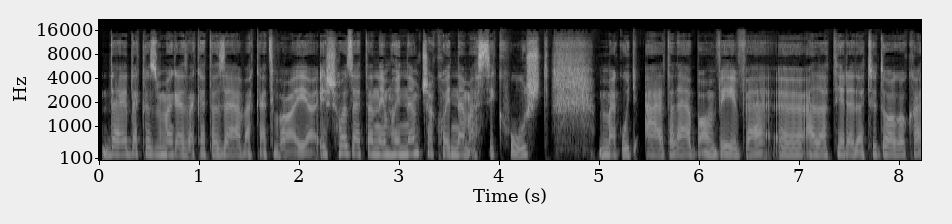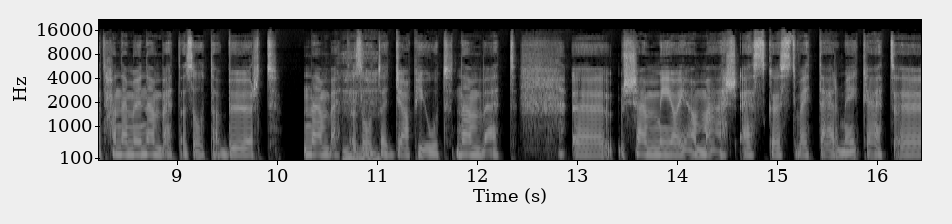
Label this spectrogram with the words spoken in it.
de, de közben meg ezeket az elveket vallja. És hozzátenném, hogy nem csak, hogy nem eszik húst, meg úgy általában véve állati eredetű dolgokat, hanem ő nem vett azóta bőrt, nem vett mm-hmm. azóta gyapjút, nem vett ö, semmi olyan más eszközt vagy terméket, ö,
